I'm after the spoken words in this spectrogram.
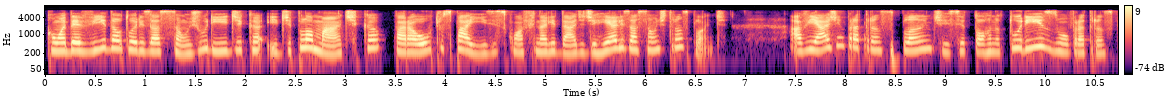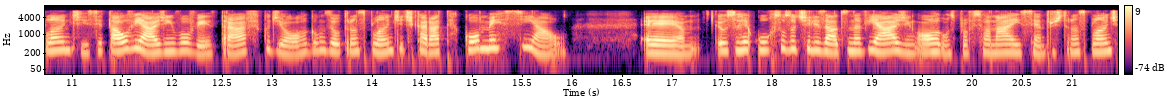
com a devida autorização jurídica e diplomática para outros países com a finalidade de realização de transplante. A viagem para transplante se torna turismo para transplante se tal viagem envolver tráfico de órgãos ou transplante de caráter comercial. É, os recursos utilizados na viagem, órgãos profissionais, centros de transplante,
